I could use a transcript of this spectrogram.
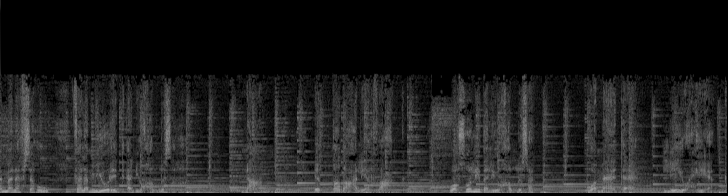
اما نفسه فلم يرد أن يخلصها. نعم اتضع ليرفعك وصلب ليخلصك ومات ليحييك.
